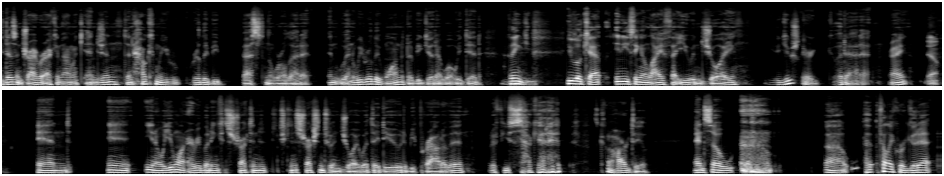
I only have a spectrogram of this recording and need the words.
it doesn't drive our economic engine, then how can we really be best in the world at it? And when we really wanted to be good at what we did, I think you look at anything in life that you enjoy, you usually are good at it, right? Yeah. and, and you know you want everybody in construction construction to enjoy what they do to be proud of it. But if you suck at it it's kind of hard to. And so uh, i felt like we're good at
